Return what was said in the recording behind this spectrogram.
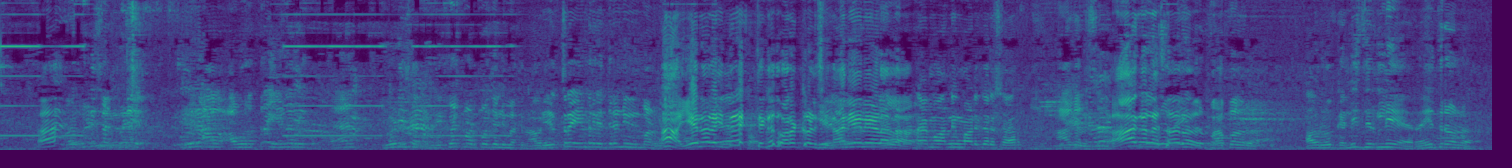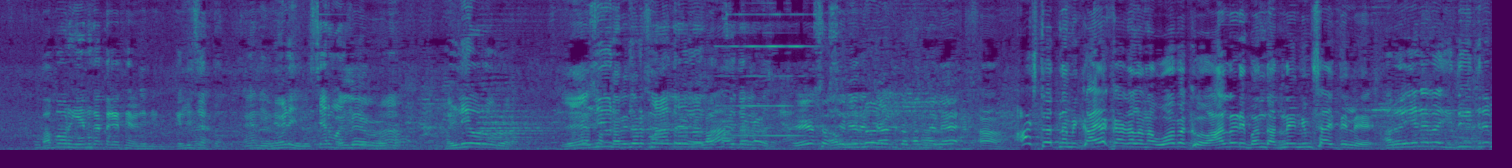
ಬಿಡಿ ಸರ್ ಬಿಡಿ ಅವ್ರ ಹತ್ರ ಏನಾರ ಇದ್ರೆ ನೋಡಿ ಸರ್ ರಿಕ್ವೆಸ್ಟ್ ಮಾಡ್ಕೊಳ್ತೇನೆ ನಿಮ್ಮ ಹತ್ರ. ಅವ್ರ ಹತ್ರ ಏನಾರ ಇದ್ರೆ ನೀವು ಇದು ಮಾಡ್ಬೇಕು ಹಾ ಏನಾರ ಇದ್ರೆ ತೆಗೆದು ಹೊರಗೆ ಕಳಿಸಿ. ನಾನೇನು ಹೇಳಲ್ಲ. ವಾರ್ನಿಂಗ್ ಮಾಡಿದ್ದಾರೆ ಸರ್ ಆಗಲ್ಲ ಸರ್. ಆಗಲ್ಲ ಸರ್ ಪಾಪ ಅವರು. ಅವರು ಗಲೀಜಿರ್ಲಿ ರೈತರವ್ರು ಪಾಪ ಅವ್ರಿಗೆ ಏನು ಗೊತ್ತಾಗತ್ತೆ ಹೇಳಿ ನೀವು? ಗಲೀಜ್ ಆಗ್ತದೆ. ನೀವು ಹೇಳಿ ವಿಚಾರ ಮಾಡಿ ಹಳ್ಳಿಯವರು ಅವರು. ಅಷ್ಟೊತ್ ನಮಗೆ ಕಾಯಕ್ಕಾಗಲ್ಲ ನಾವು ಹೋಗ್ಬೇಕು. ಆಲ್ರೆಡಿ ಬಂದ್ ಹದಿನೈದು ನಿಮಿಷ ಆಯ್ತು ಇಲ್ಲಿ. ಏನಾರ ಇದ್ರೆ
